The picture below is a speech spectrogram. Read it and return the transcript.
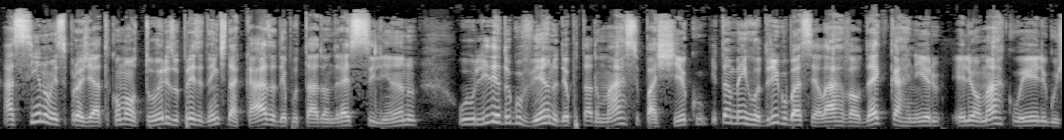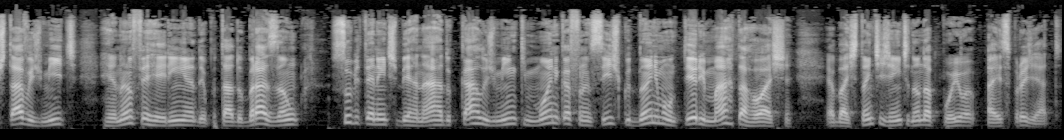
Assinam esse projeto como autores o presidente da casa, deputado André Siciliano, o líder do governo, deputado Márcio Pacheco, e também Rodrigo Bacelar, Valdec Carneiro, Eliomar Coelho, Gustavo Smith, Renan Ferreirinha, deputado Brazão, Subtenente Bernardo, Carlos Mink, Mônica Francisco, Dani Monteiro e Marta Rocha. É bastante gente dando apoio a esse projeto.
